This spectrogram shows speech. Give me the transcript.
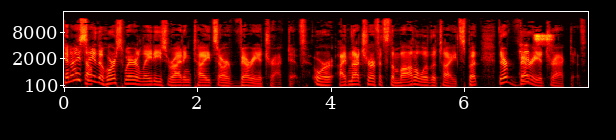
Can I say So- the horsewear ladies riding tights are very attractive? Or I'm not sure if it's the model or the tights, but they're very attractive.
